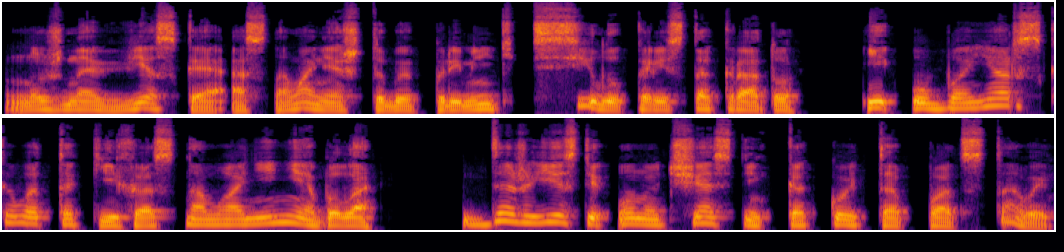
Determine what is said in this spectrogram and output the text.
нужно веское основание, чтобы применить силу к аристократу, и у Боярского таких оснований не было. Даже если он участник какой-то подставы,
